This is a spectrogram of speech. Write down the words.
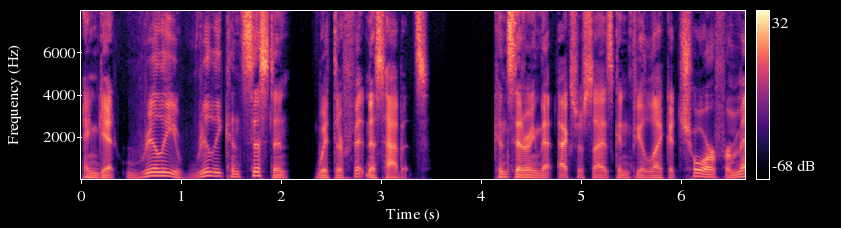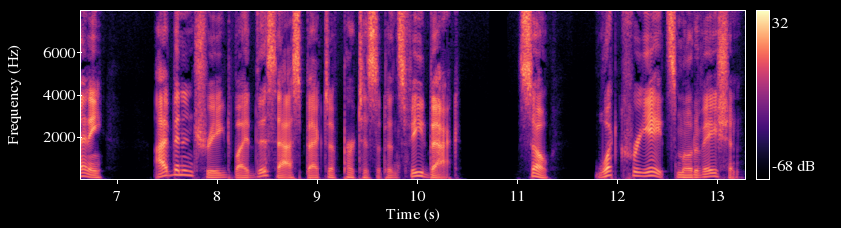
and get really, really consistent with their fitness habits. Considering that exercise can feel like a chore for many, I've been intrigued by this aspect of participants' feedback. So, what creates motivation?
